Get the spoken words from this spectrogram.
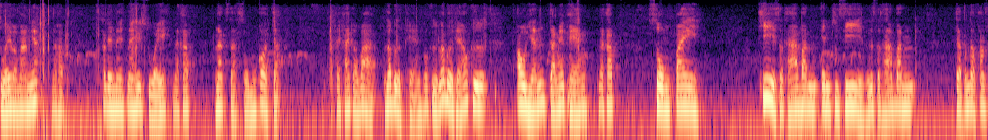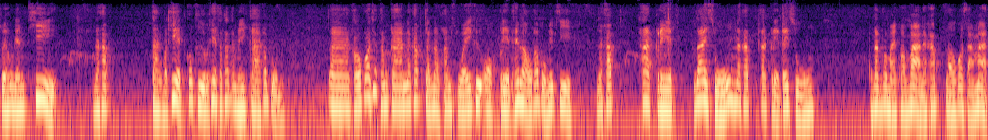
สวยๆประมาณเนี้ยนะครับ ถ้าเหรียญในในสวยๆนะครับ นักสะสมก็จะคล้ายๆกับว่าระเบิดแผงก็คือระเบิดแผงก็คือเอาเหรียญจากในแผงนะครับ ส่งไปที่สถาบัน NGC หรือสถาบัน จัดลำดับความสวยของเหรียญที่นะครับต่างประเทศก็คือประเทศสหรัฐอเมริกาครับผมเขาก็จะทำการนะครับจัดลำดับความสวยคือออกเกรดให้เราครับผม FC นะครับถ้าเกรดได้สูงนะครับ ถ้าเกรดได้สูงนั่นก็หมายความว่านะครับ เราก็สามารถ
